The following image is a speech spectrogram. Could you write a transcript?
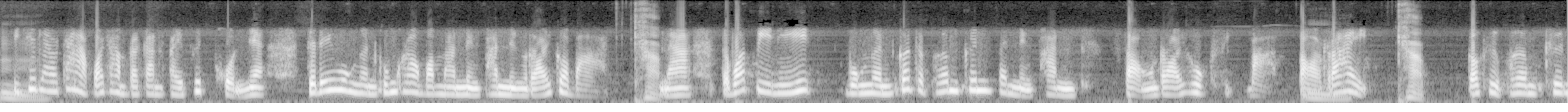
อืมปีที่แล้วถ้าหากว่าทำประกันภัยพืชผลเนี่ยจะได้วงเงินคุ้มครองประมาณ 1,100 กว่าบาทครับนะแต่ว่าปีนี้วงเงินก็จะเพิ่มขึ้นเป็น 1,260 บาทต่อไร่ครับ ก็คือเพิ่มขึ้น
